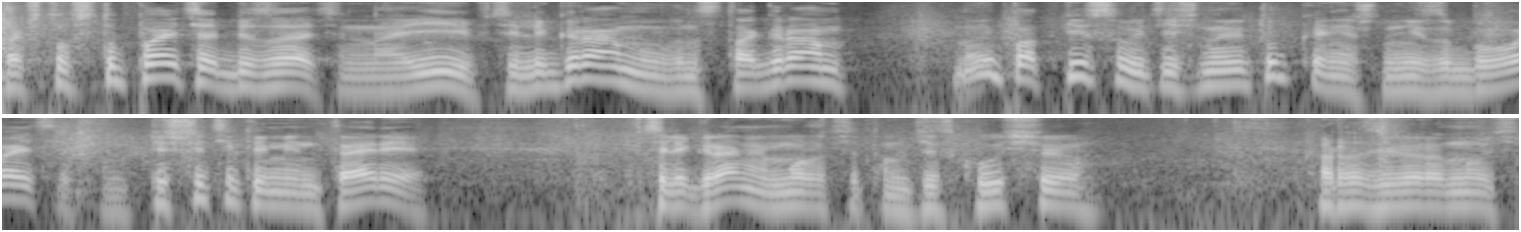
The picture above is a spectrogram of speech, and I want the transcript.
Так что вступайте обязательно и в Телеграм, и в Инстаграм. Ну и подписывайтесь на YouTube, конечно, не забывайте. Там, пишите комментарии. В Телеграме можете там дискуссию развернуть.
